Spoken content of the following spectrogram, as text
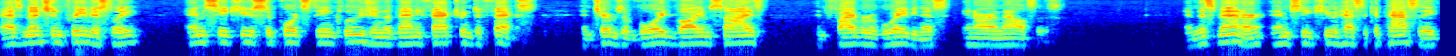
As mentioned previously, MCQ supports the inclusion of manufacturing defects in terms of void volume size and fiber of waviness in our analysis. In this manner, MCQ has the capacity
